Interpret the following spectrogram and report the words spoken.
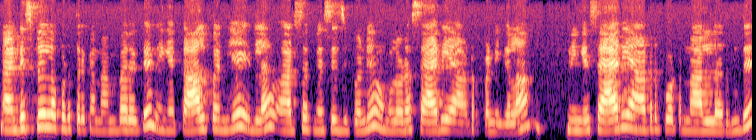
நான் டிஸ்பிளேல கொடுத்துருக்க நம்பருக்கு நீங்கள் கால் பண்ணியோ இல்லை வாட்ஸ்அப் மெசேஜ் பண்ணியோ உங்களோட சாரியை ஆர்டர் பண்ணிக்கலாம். நீங்கள் saree ஆர்டர் போட்ட நாள்லேருந்து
